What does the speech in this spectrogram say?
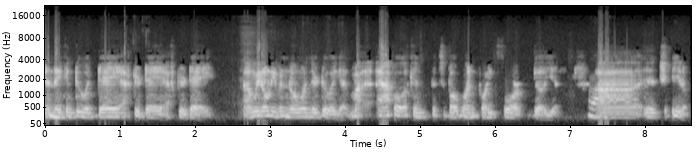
And they can do it day after day after day and we don't even know when they're doing it. My, Apple can it's about 1.4 billion. Wow. Uh, it, you know,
